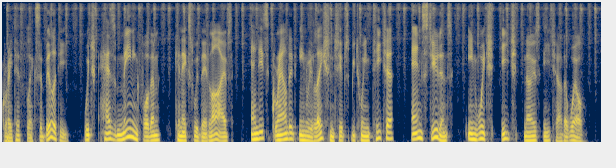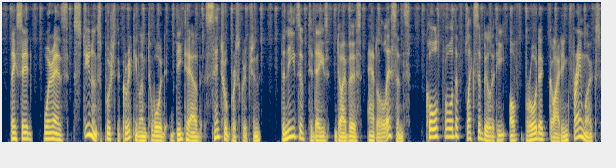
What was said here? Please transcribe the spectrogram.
greater flexibility, which has meaning for them, connects with their lives, and is grounded in relationships between teacher and students in which each knows each other well. They said, whereas students push the curriculum toward detailed central prescription, the needs of today's diverse adolescents call for the flexibility of broader guiding frameworks.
